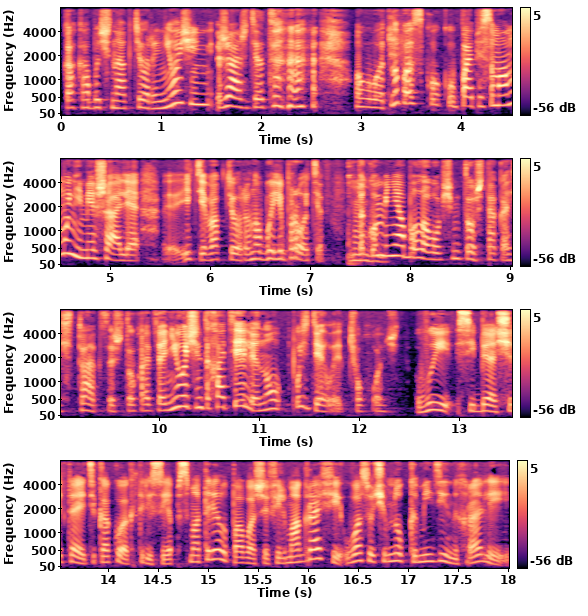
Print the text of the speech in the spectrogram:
как обычно актеры не очень жаждет. Вот. Ну, поскольку папе самому не мешали э, идти в актеры, но были против. Так у меня была, в общем, тоже такая ситуация, что хотя не очень-то хотели, но пусть делает, что хочет. Вы себя считаете какой актрисой? Я посмотрела по вашей фильмографии, у вас очень много комедийных ролей.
